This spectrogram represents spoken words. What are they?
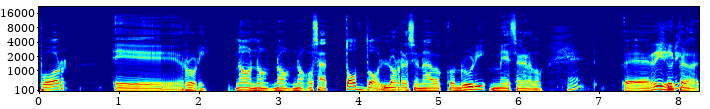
por eh, Ruri. No, no, no, no. O sea, todo lo relacionado con Ruri me desagradó. ¿Eh? Eh, Riri, ¿Shuri? perdón.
